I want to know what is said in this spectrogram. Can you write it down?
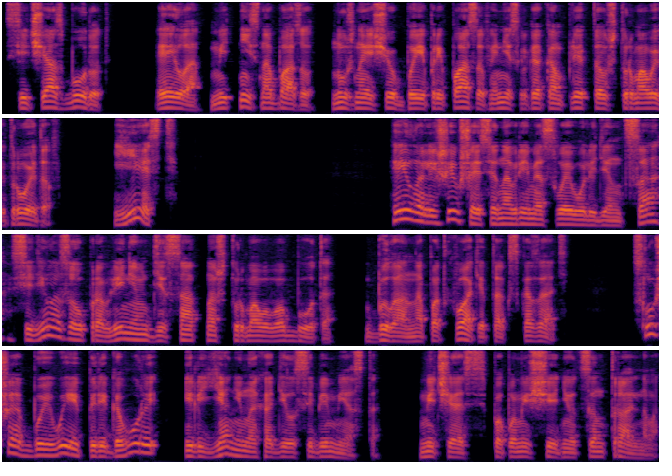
Сейчас будут. Эйла, метнись на базу. Нужно еще боеприпасов и несколько комплектов штурмовых дроидов. Есть. Эйла, лишившаяся на время своего леденца, сидела за управлением десантно-штурмового бота. Была на подхвате, так сказать. Слушая боевые переговоры, Илья не находил себе места, мечась по помещению центрального.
